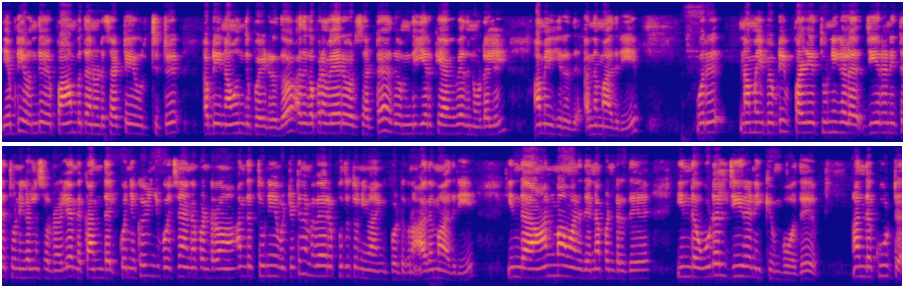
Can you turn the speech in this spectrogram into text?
எப்படி வந்து பாம்பு தன்னோட சட்டையை உரிச்சிட்டு அப்படியே நவுந்து போயிடுறதோ அதுக்கப்புறம் வேற ஒரு சட்டை அது வந்து இயற்கையாகவே அதன் உடலில் அமைகிறது. அந்த மாதிரி ஒரு நம்ம இப்ப எப்படி பழைய துணிகளை ஜீரணித்த துணிகள்னு சொல்றோம் இல்லையா? அந்த கந்தல் கொஞ்சம் கிழிஞ்சு போச்சுன்னா என்ன பண்றோம்? அந்த துணியை விட்டுட்டு நம்ம வேற புது துணி வாங்கி போட்டுக்கிறோம். அது மாதிரி இந்த ஆன்மாவானது என்ன பண்றது? இந்த உடல் ஜீரணிக்கும் போது அந்த கூட்டை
